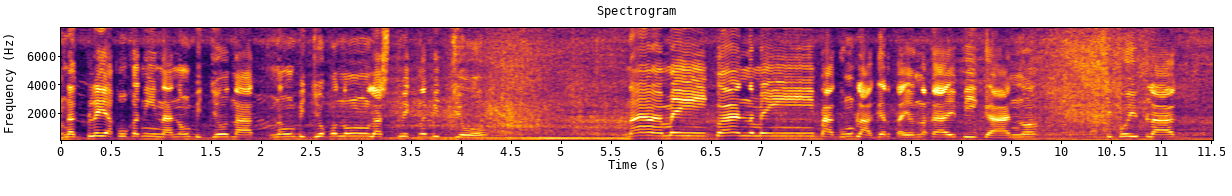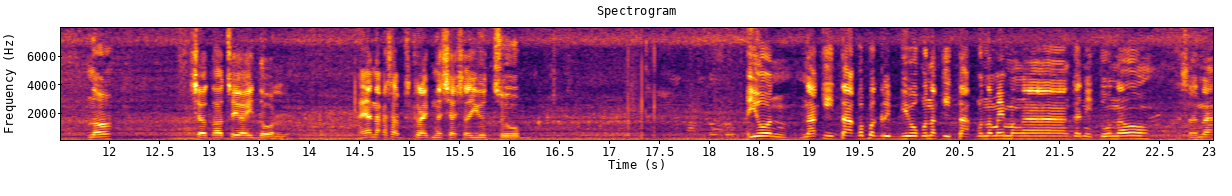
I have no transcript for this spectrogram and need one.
Nag-play ako kanina nung video na nung video ko nung last week na video na may kuhan na may bagong vlogger tayo na kaibigan, no? Si Boy Vlog, no? Shout out sa idol. Ayan, nakasubscribe na siya sa YouTube ayun nakita ko pag review ko nakita ko na may mga ganito na oh. Sana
